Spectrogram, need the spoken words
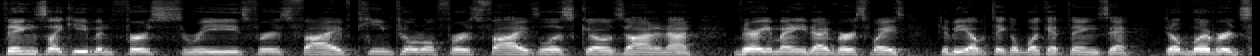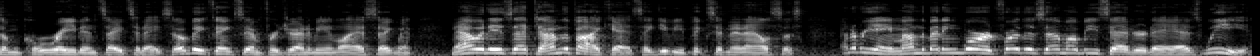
things like even first threes, first five, team total first fives, list goes on and on. Very many diverse ways to be able to take a look at things and delivered some great insight today. So a big thanks to him for joining me in the last segment. Now it is that time of the podcast. I give you picks and analysis on every game on the betting board for this MLB Saturday as we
